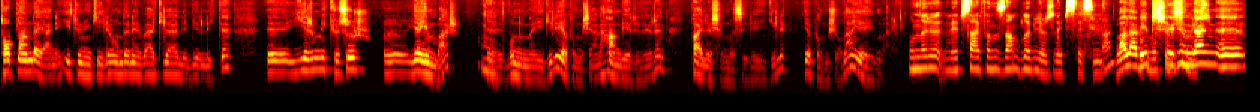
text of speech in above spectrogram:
toplamda yani İTÜ'nünki ile ondan evvelkilerle birlikte e, 20 küsur e, yayın var. E, evet. E, bununla ilgili yapılmış. Yani ham verilerin paylaşılması ile ilgili yapılmış olan yayın var. Bunları web sayfanızdan bulabiliyoruz web sitesinden. Valla web sitesinden e,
